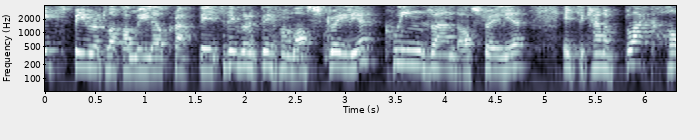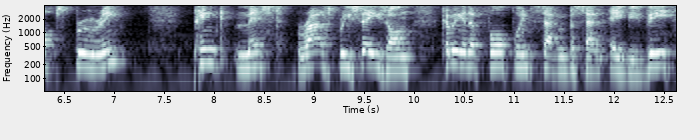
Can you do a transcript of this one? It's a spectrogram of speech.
It's beer o'clock on Ale Craft Beer. Today we've got a beer from Australia, Queensland, Australia. It's a kind of Black Hops Brewery, Pink Mist, Raspberry Saison, coming in at 4.7% ABV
